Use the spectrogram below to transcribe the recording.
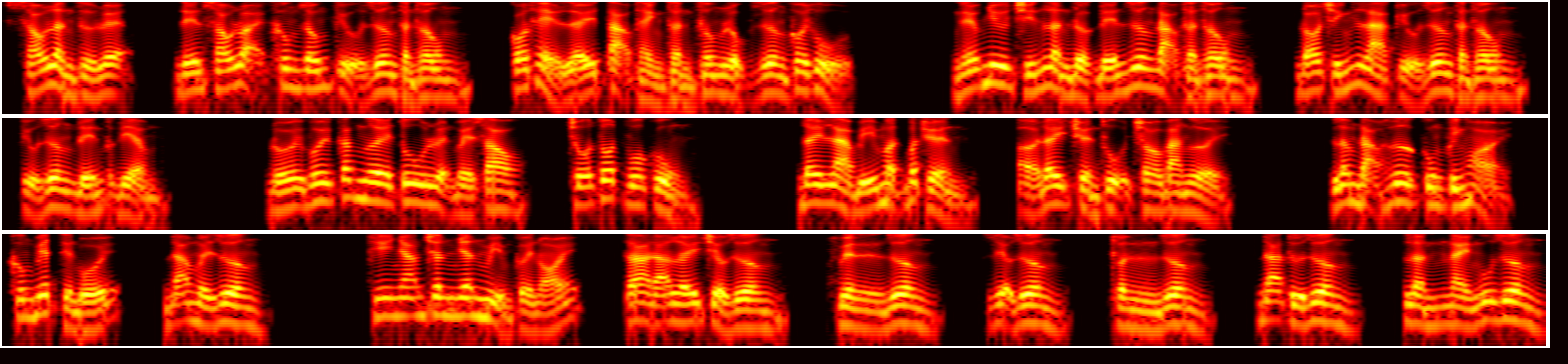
Sáu lần thử luyện, đến sáu loại không giống cựu dương thần thông, có thể lấy tạo thành thần thông lục dương khôi thủ. Nếu như chín lần được đến dương đạo thần thông, đó chính là cựu dương thần thông cựu dương đến cực điểm. Đối với các ngươi tu luyện về sau, chỗ tốt vô cùng đây là bí mật bất truyền, ở đây truyền thụ cho ba người. Lâm đạo hư cung kính hỏi, không biết tiền bối, đã mấy dương. Khi nhãn chân nhân mỉm cười nói, ta đã lấy triều dương, huyền dương, diệu dương, thuần dương đã tứ dương, lần này ngũ dương,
